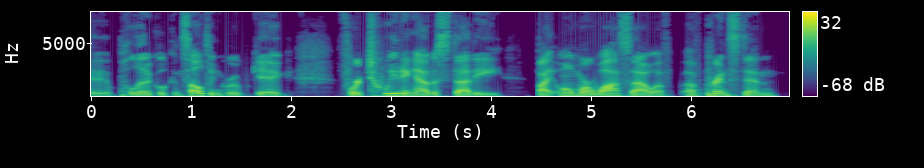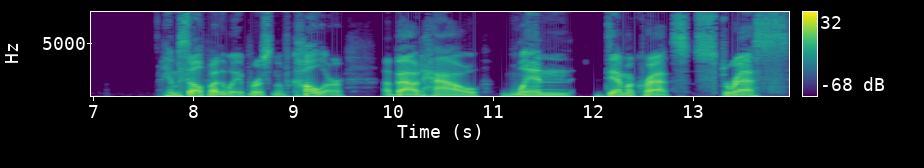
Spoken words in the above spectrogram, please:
uh, political consulting group gig for tweeting out a study by Omar Wasow of, of Princeton, himself, by the way, a person of color, about how when Democrats stress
